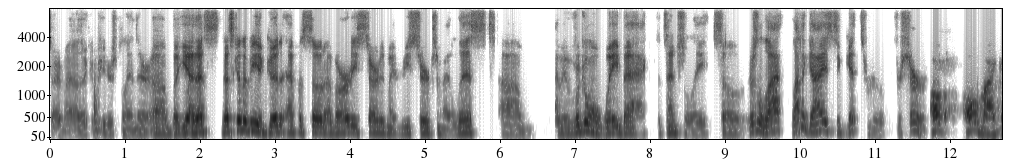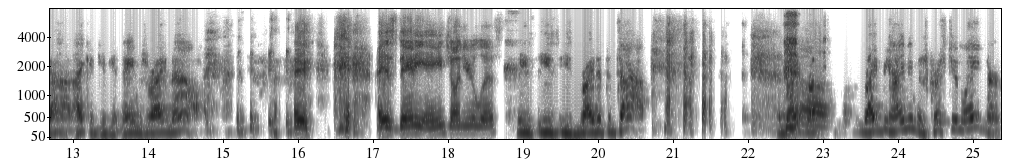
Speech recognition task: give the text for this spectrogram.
sorry, my other computer's playing there. Um, but yeah, that's that's going to be a good episode. I've already started my research and my list. Um, I mean, we're going way back potentially, so there's a lot, lot of guys to get through for sure. Oh, oh my God! I could give you names right now. hey, hey, is Danny Ainge on your list? He's he's, he's right at the top. right, uh, right, right, behind him is Christian Laettner.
